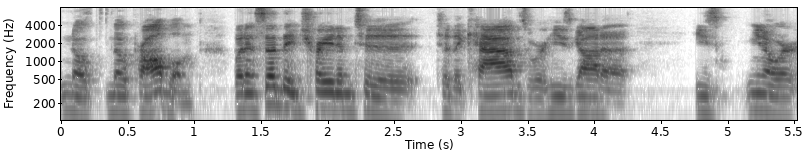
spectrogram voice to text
no no problem. But instead they trade him to to the Cavs where he's got a he's you know where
